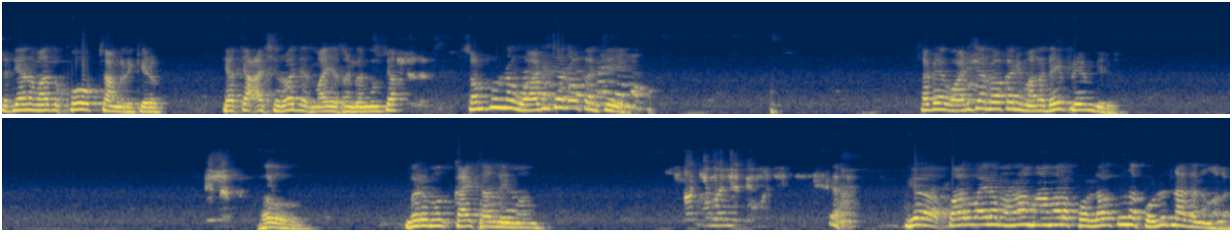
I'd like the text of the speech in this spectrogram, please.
तर त्यानं माझं खूप चांगलं केलं. त्याचे आशीर्वाद आहेत माझ्या संघ तुमच्या संपूर्ण वाडीच्या लोकांचे सगळ्या वाडीच्या लोकांनी मला लई प्रेम दिलं. हो. बरं मग काय चाललंय मग? बाकी व्हायला या म्हणा मामाला फोन लाव तुझा फोनच लागा ना मला.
